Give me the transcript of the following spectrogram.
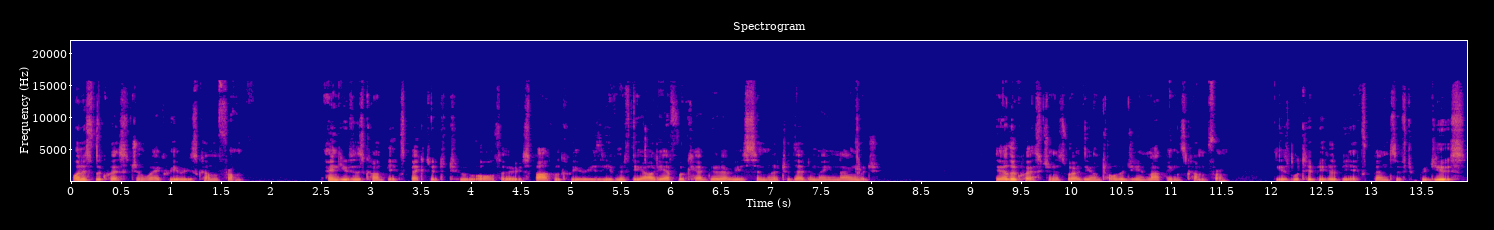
One is the question where queries come from. End users can't be expected to author SPARQL queries even if the RDF vocabulary is similar to their domain language. The other question is where the ontology and mappings come from. These will typically be expensive to produce.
